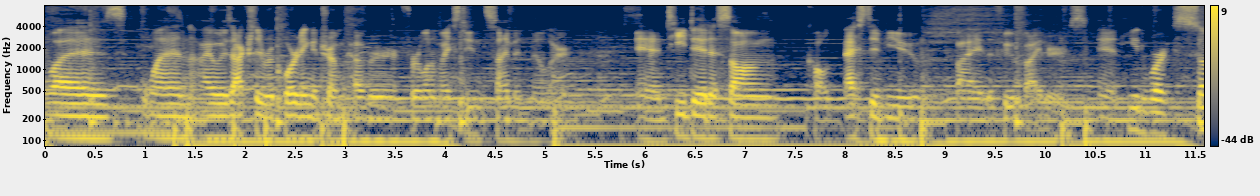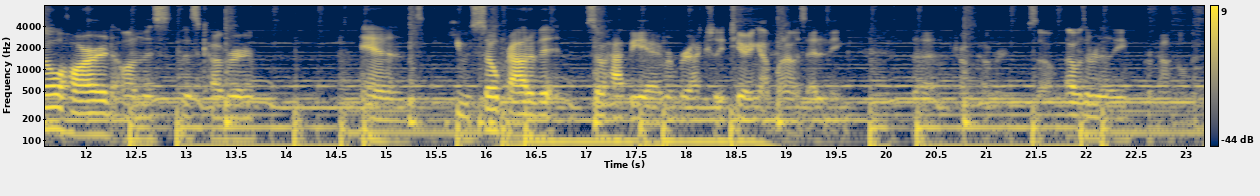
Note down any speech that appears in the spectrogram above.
was when I was actually recording a drum cover for one of my students, Simon Miller. and he did a song called Best of You by the Foo Fighters. And he'd worked so hard on this, this cover, and he was so proud of it and so happy. I remember actually tearing up when I was editing the drum cover. So that was a really profound moment for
